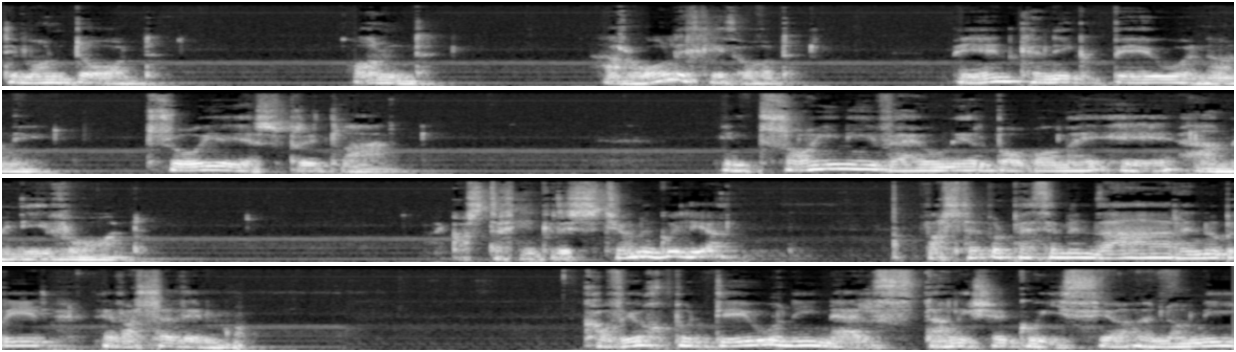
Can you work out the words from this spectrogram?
dim ond dod. Ond, ar ôl i chi ddod, mae e'n cynnig byw yno ni, trwy ei ysbryd lan. Mi'n troi ni fewn i'r bobl mae e am mynd i fod. Ac os ydych chi'n gristion yn gwylio, falle bod pethau mynd dda ar hyn o bryd, neu falle ddim. Cofiwch bod Dyw yn ei nerth dal eisiau gweithio yno ni.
